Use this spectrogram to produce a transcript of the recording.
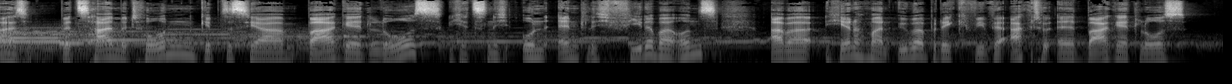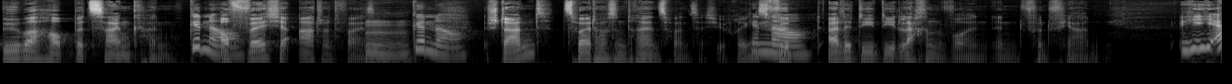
Also, Bezahlmethoden gibt es ja bargeldlos, jetzt nicht unendlich viele bei uns, aber hier nochmal ein Überblick, wie wir aktuell bargeldlos überhaupt bezahlen können. Genau. Auf welche Art und Weise. Genau. Stand 2023 übrigens. Genau. Für alle die, die lachen wollen in fünf Jahren. Ja,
